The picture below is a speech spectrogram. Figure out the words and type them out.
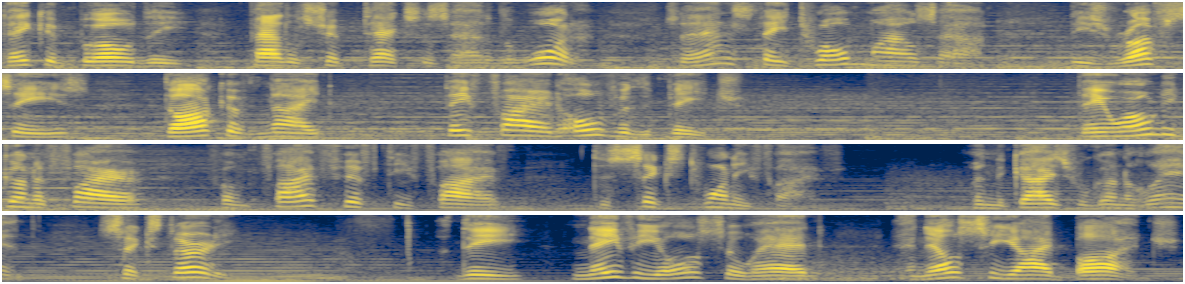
They could blow the battleship Texas out of the water. So they had to stay 12 miles out. These rough seas, dark of night, they fired over the beach. They were only going to fire from 555 to 625 when the guys were going to land 630. The Navy also had an LCI barge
